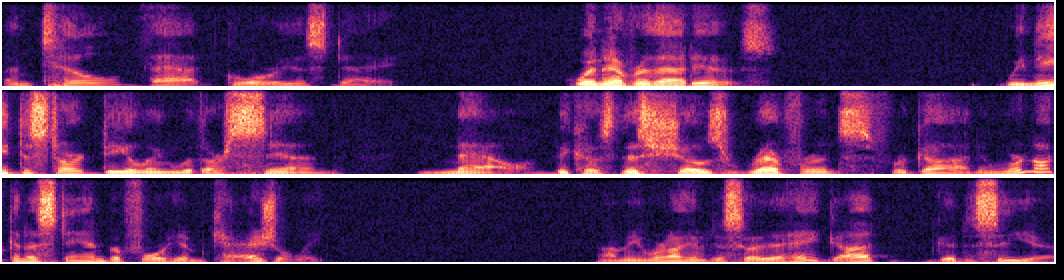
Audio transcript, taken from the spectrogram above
until that glorious day, whenever that is. We need to start dealing with our sin now because this shows reverence for God. And we're not going to stand before Him casually. I mean, we're not going to just say, hey, God, good to see you.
